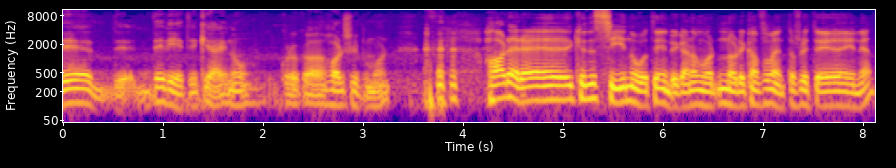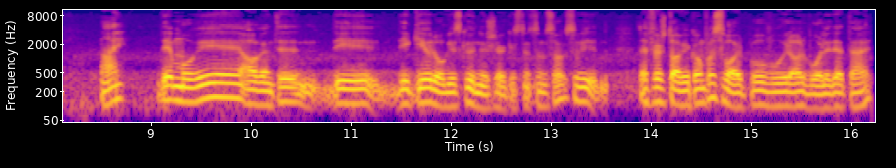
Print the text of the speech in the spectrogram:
det, det, det vet ikke jeg nå klokka halv sju på morgenen. har dere kunnet si noe til innbyggerne om når de kan forvente å flytte inn igjen? Nei, det må vi avvente de, de geologiske undersøkelsene, som sagt. Så vi, det er først da vi kan få svar på hvor alvorlig dette er.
